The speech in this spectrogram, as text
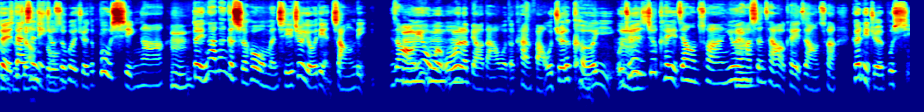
对，但是你就是会觉得不行啊，嗯。对，那那个时候我们其实就有一点张力，你知道吗？嗯因为我嗯我为了表达我的看法，我觉得可以，我觉得就可以这样穿，因为她身材好可以这样穿，可是你觉得不行。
